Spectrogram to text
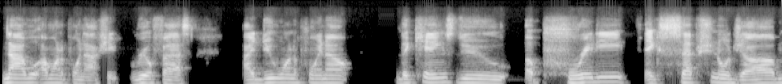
Now, nah, I want to point out actually real fast. I do want to point out the Kings do a pretty exceptional job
